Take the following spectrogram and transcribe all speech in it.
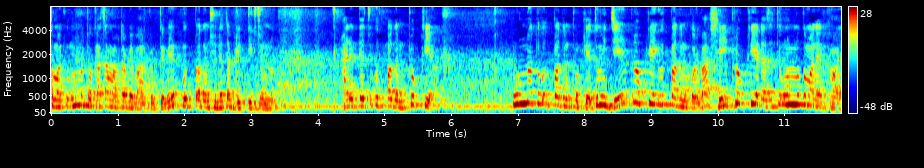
তোমাকে উন্নত কাঁচামালটা ব্যবহার করতে হবে, উৎপাদনশীলতা বৃদ্ধির জন্য। আরেকটা হচ্ছে উৎপাদন প্রক্রিয়া। উন্নত উৎপাদন প্রক্রিয়া, তুমি যে প্রক্রিয়ায় উৎপাদন করবা, সেই প্রক্রিয়াটা যাতে উন্নত মানের হয়।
